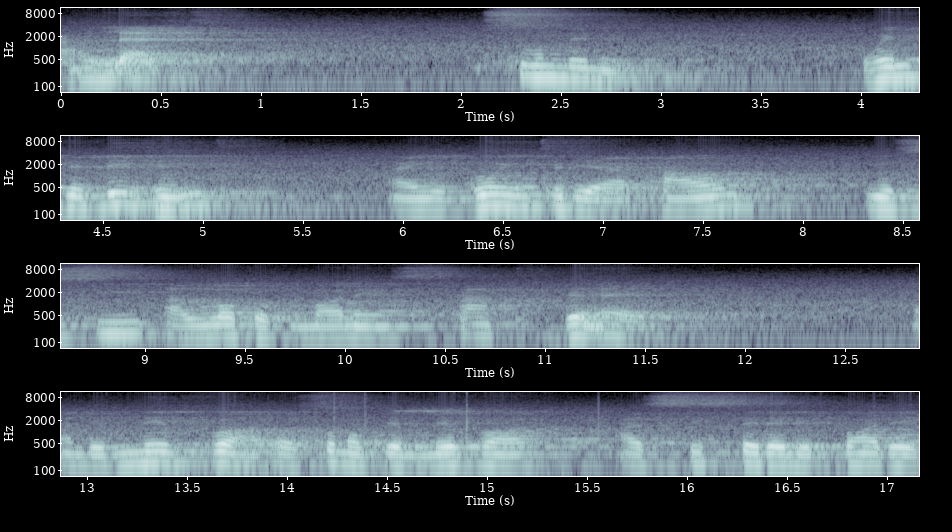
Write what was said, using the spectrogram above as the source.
and left. So many. When they leave it and you go into their account, you see a lot of money stacked there. And they never, or some of them never assisted anybody.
